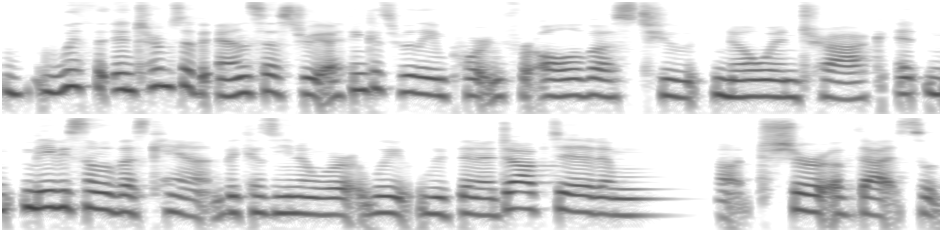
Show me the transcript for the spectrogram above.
with in terms of ancestry i think it's really important for all of us to know and track maybe some of us can't because you know we're we, we've been adopted and not sure of that so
